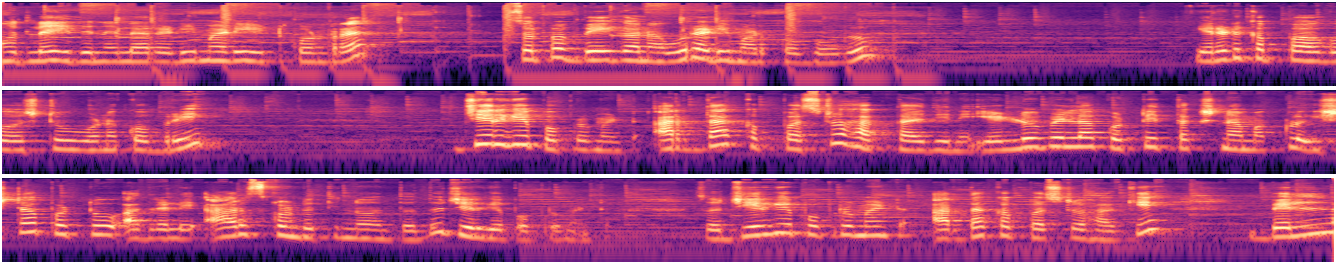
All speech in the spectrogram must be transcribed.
ಮೊದಲೇ ಇದನ್ನೆಲ್ಲ ರೆಡಿ ಮಾಡಿ ಇಟ್ಕೊಂಡ್ರೆ ಸ್ವಲ್ಪ ಬೇಗ ನಾವು ರೆಡಿ ಮಾಡ್ಕೋಬೋದು. ಎರಡು ಕಪ್ ಆಗುವಷ್ಟು ಒಣಕೊಬ್ಬರಿ, ಜೀರಿಗೆ ಪಪ್ರಮೆಂಟ್ ಅರ್ಧ ಕಪ್ಪಷ್ಟು ಹಾಕ್ತಾಯಿದ್ದೀನಿ ಎಳ್ಳು, ಬೆಲ್ಲ ಕೊಟ್ಟಿದ ತಕ್ಷಣ ಮಕ್ಕಳು ಇಷ್ಟಪಟ್ಟು ಅದರಲ್ಲಿ ಆರಿಸ್ಕೊಂಡು ತಿನ್ನುವಂಥದ್ದು ಜೀರಿಗೆ ಪಪ್ರಮೆಂಟ್ ಸೊ ಜೀರಿಗೆ ಪಪ್ರಮೆಂಟ್ ಅರ್ಧ ಕಪ್ಪಷ್ಟು ಹಾಕಿ ಬೆಲ್ಲ,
